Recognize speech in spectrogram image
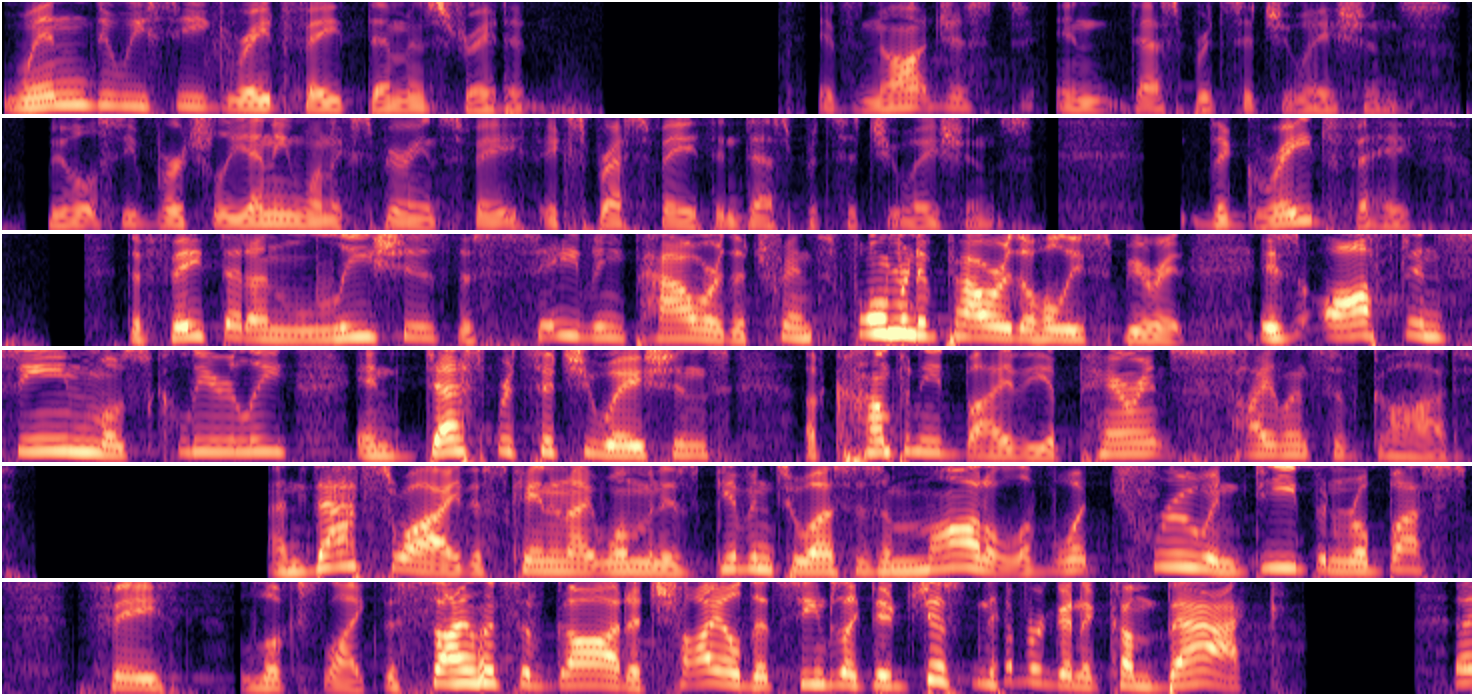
When do we see great faith demonstrated? It's not just in desperate situations. We will see virtually anyone experience faith, express faith in desperate situations. The great faith the faith that unleashes the saving power, the transformative power of the Holy Spirit, is often seen most clearly in desperate situations, accompanied by the apparent silence of God. And that's why this Canaanite woman is given to us as a model of what true and deep and robust faith looks like. The silence of God, a child that seems like they're just never going to come back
